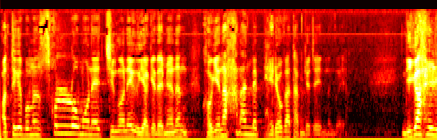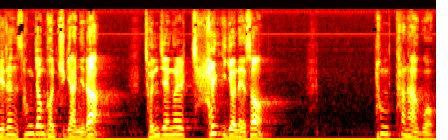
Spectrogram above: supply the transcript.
어떻게 보면 솔로몬의 증언에 의하게 되면은 거기에는 하나님의 배려가 담겨져 있는 거예요. 네가 할 일은 성전 건축이 아니라 전쟁을 잘 이겨내서 평탄하고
